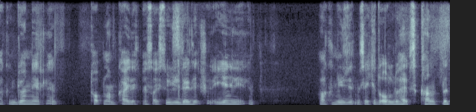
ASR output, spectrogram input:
Bakın gönderilen toplam kaydetme sayısı 100 dedi. Şöyle yenileyelim. Bakın 128 oldu. Hepsi kanıtlı.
